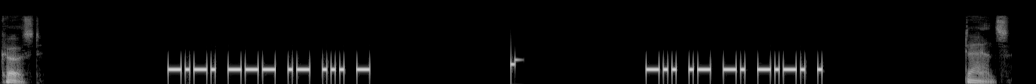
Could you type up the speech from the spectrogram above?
Coast. Dance.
